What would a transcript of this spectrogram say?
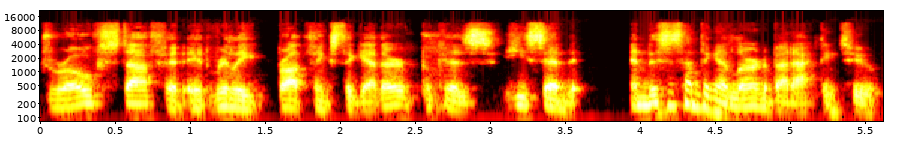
drove stuff. It it really brought things together because he said, and this is something I learned about acting too.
